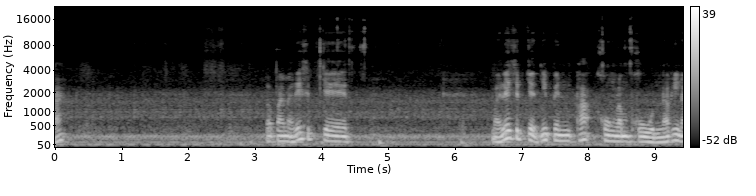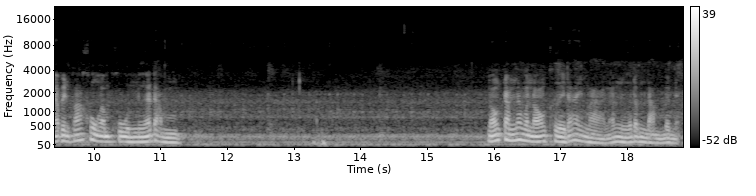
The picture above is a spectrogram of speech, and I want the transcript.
นะ ต่อไปหมายเลขสิบเจ็ดหมายเลขสิบเจ็ดนี่เป็นพระคงลำพูนนะพี่นะ เป็นพระคงลำพูนเนื้อดำน้องจำได้ว่าน้องเคยได้มานะเนื้อดำๆแบบเนี้ย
